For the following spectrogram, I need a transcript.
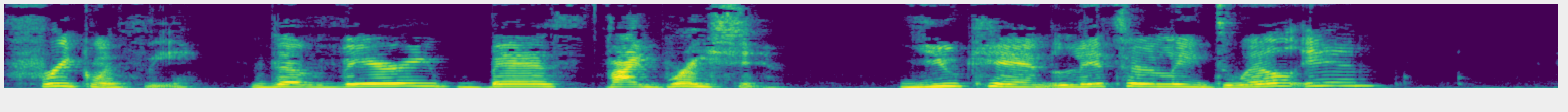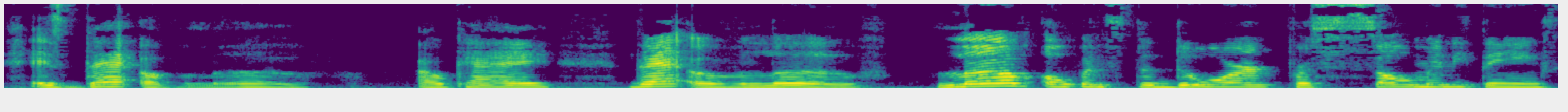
frequency, the very best vibration you can literally dwell in is that of love. Okay? That of love. Love opens the door for so many things.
